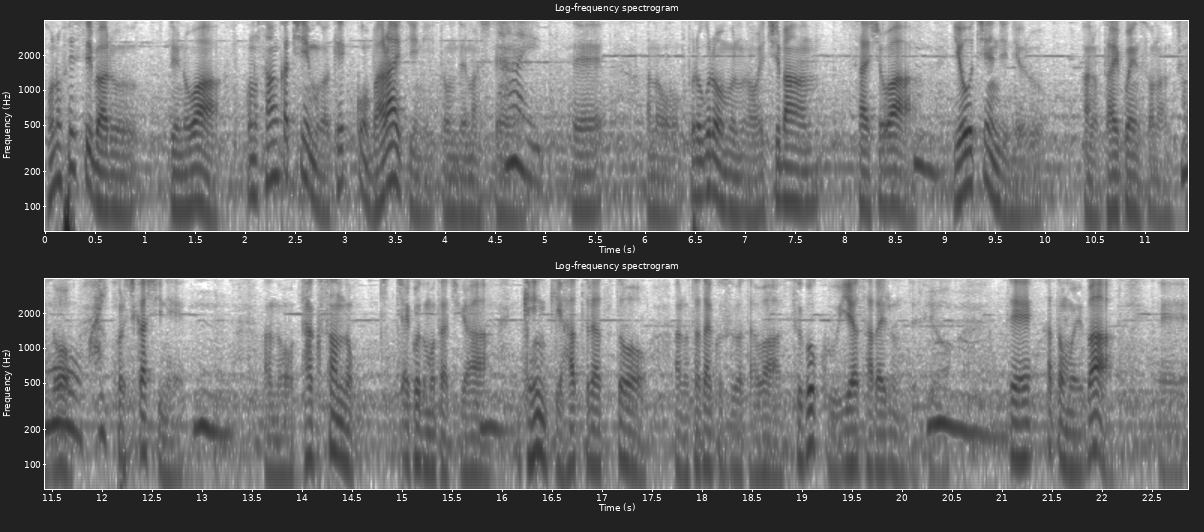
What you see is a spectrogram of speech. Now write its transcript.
このフェスティバルっていうのはこの参加チームが結構バラエティーに富んでまして、はい、であのプログラムの一番最初は、幼稚園児によるあの太鼓演奏なんですけど、はい、これしかしね、うん、あのたくさんのちっちゃい子供たちが元気はつらつとあの叩く姿はすごく癒されるんですよ。うん、でかと思えば、え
